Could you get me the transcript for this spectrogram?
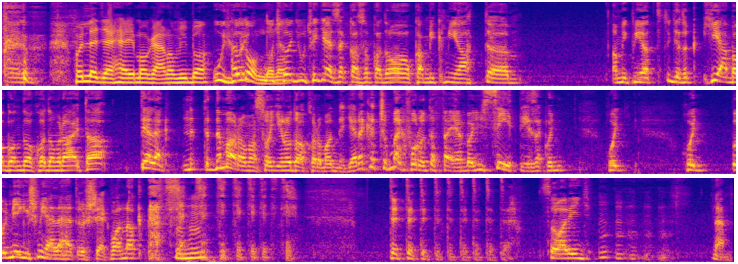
hogy legyen hely magánoviba. úgy, hát hogy, gondolom. úgy, hogy, úgy, hogy ezek azok a dolgok, amik miatt, amik miatt, tudjátok, hiába gondolkodom rajta, tényleg ne, tehát nem arról van szó, hogy én oda akarom adni a gyereket, csak megfordult a fejembe, hogy szétnézek, hogy, hogy, hogy, hogy mégis milyen lehetőségek vannak. Szóval így, mm, mm, mm, nem.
